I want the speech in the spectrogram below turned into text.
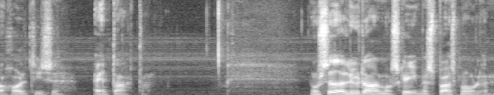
at holde disse andagter. Nu sidder lytteren måske med spørgsmålet.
